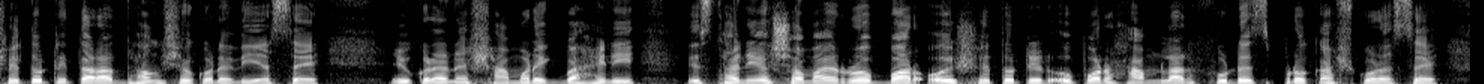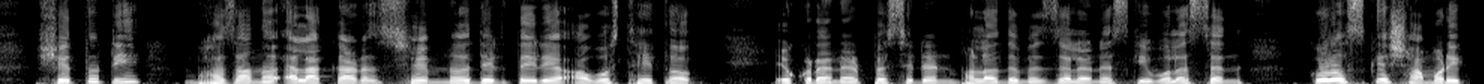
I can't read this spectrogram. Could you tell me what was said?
সেতুটি তারা ধ্বংস করে দিয়েছে। ইউক্রেনের সামরিক বাহিনী স্থানীয় সময় রোববার ওই সেতুটির উপর হামলার ফুটেজ প্রকাশ করেছে। সেতুটি ভজানো এলাকার সেম নদীর তীরে অবস্থিত। ইউক্রেনের প্রেসিডেন্ট ভলাদিমির জেলেনস্কি বলেছেন, কুরস্কে সামরিক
